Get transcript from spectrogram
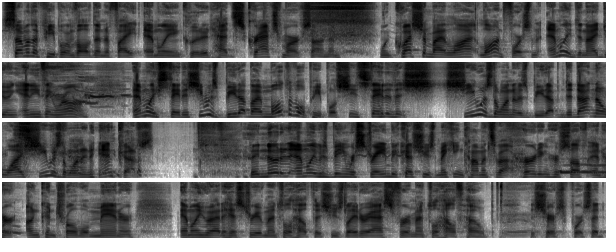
Some of the people involved in the fight, Emily included, had scratch marks on them. When questioned by law, law enforcement, Emily denied doing anything wrong. Emily stated she was beat up by multiple people. She stated that sh- she was the one that was beat up and did not know why she was the one in handcuffs. They noted Emily was being restrained because she was making comments about hurting herself in her uncontrollable manner. Emily, who had a history of mental health issues, later asked for a mental health help. The sheriff's report said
